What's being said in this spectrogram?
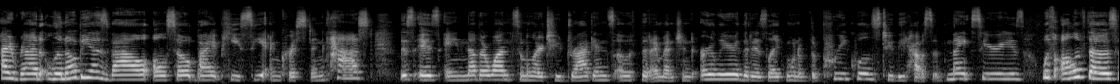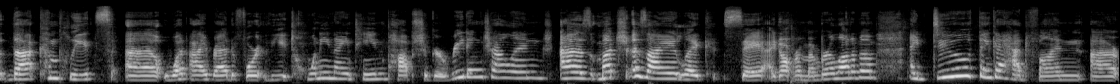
I read Lenobia's Vow, also by PC and Kristen Cast. This is another one similar to Dragon's Oath that I mentioned earlier that is like one of the prequels to the House of Night series. With all of those, that completes uh, what I read for the 2019 Popsugar Reading Challenge. As much as I like say I don't remember a lot of them, I do think I had fun uh,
